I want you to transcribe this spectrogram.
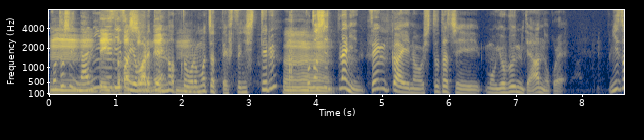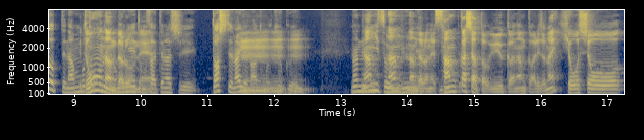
今年何でリゾ呼ばれてんの、うん。って俺思っちゃって普通に知ってる、うん今年何？前回の人たちも呼ぶみたいなのあんのこれ。リゾって何もどうなんだろうね出してないよなと思う曲、うんうんうんなんでなんリゾいるなんだろうね。参加者というかなんかあれじゃない？表彰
